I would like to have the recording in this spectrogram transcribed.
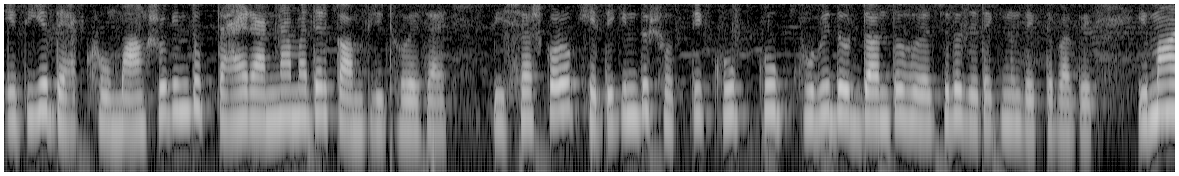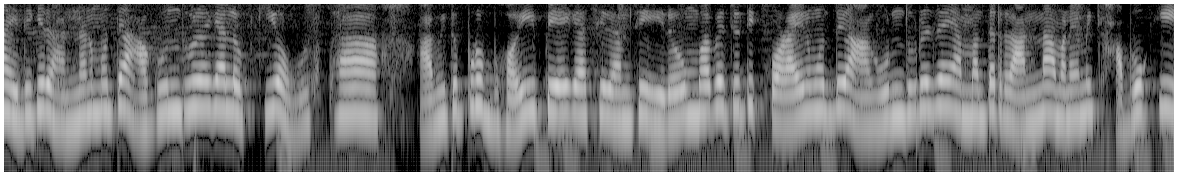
এদিকে দেখো, মাংস কিন্তু প্রায় রান্না আমাদের কমপ্লিট হয়ে যায়। বিশ্বাস করো, খেতে কিন্তু সত্যি খুব খুব, খুবই দুর্দান্ত হয়েছিল যেটা কিন্তু দেখতে পারবে। এমা এদিকে রান্নার মধ্যে আগুন ধরে গেল, কি অবস্থা? আমি তো পুরো ভয়ই পেয়ে গেছিলাম যে এরকমভাবে যদি কড়াইয়ের মধ্যে আগুন ধরে যায় আমাদের রান্না মানে আমি খাব কি?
